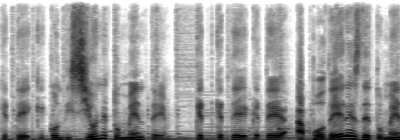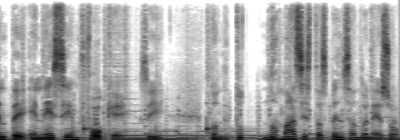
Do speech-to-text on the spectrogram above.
que te que condicione tu mente, que, te, que te apoderes de tu mente en ese enfoque, ¿sí? Donde tú no más estás pensando en eso,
